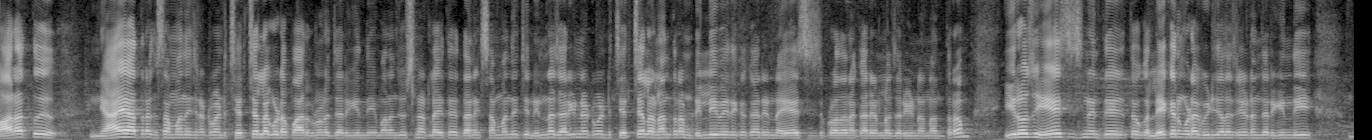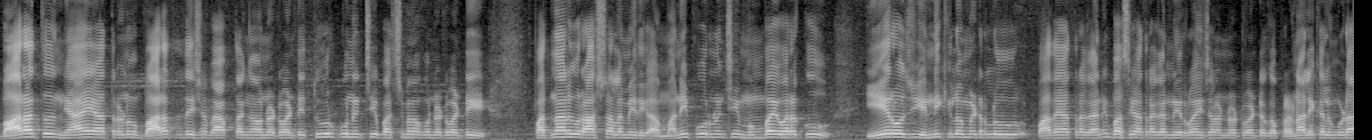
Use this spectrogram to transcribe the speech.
భారత్ న్యాయయాత్రకు సంబంధించినటువంటి చర్చల్లో కూడా పాల్గొనడం జరిగింది. మనం చూసినట్లయితే దానికి సంబంధించి నిన్న జరిగినటువంటి చర్చల అనంతరం ఢిల్లీ వేదికగా నిన్న ఏఐసిసి ప్రధాన కార్యంలో జరిగిన అనంతరం ఈరోజు ఏఐసిసి అయితే ఒక లేఖను కూడా విడుదల చేయడం జరిగింది. భారత్ న్యాయయాత్రను భారతదేశ వ్యాప్తంగా ఉన్నటువంటి తూర్పు నుంచి పశ్చిమకు ఉన్నటువంటి పద్నాలుగు రాష్ట్రాల మీదుగా మణిపూర్ నుంచి ముంబై వరకు ఏ రోజు ఎన్ని కిలోమీటర్లు పాదయాత్ర కానీ బస్సు యాత్ర కానీ నిర్వహించాలన్నటువంటి ఒక ప్రణాళికలు కూడా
